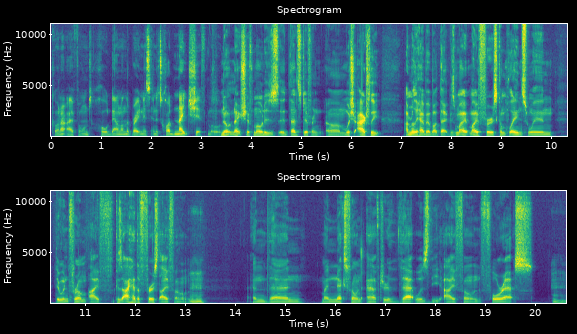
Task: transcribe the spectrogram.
go on our iPhones, hold down on the brightness, and it's called night shift mode. No, night shift mode is it, that's different. Um, which actually, I'm really happy about that because my my first complaints when they went from i because I had the first iPhone, Mm-hmm. and then my next phone after that was the iPhone 4S. Mm-hmm.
